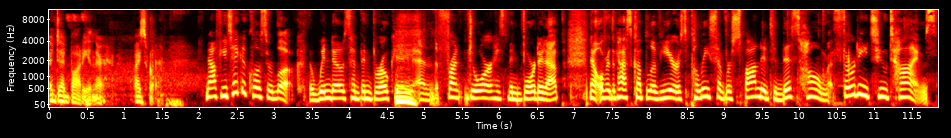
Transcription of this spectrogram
a dead body in there, I swear. Now, if you take a closer look, the windows have been broken mm. and the front door has been boarded up. Now, over the past couple of years, police have responded to this home 32 times.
